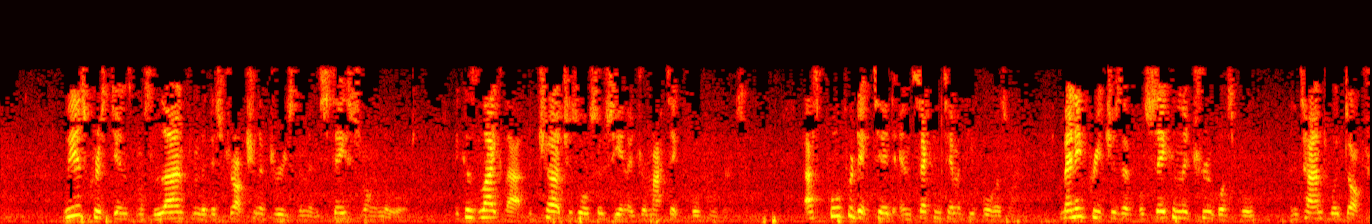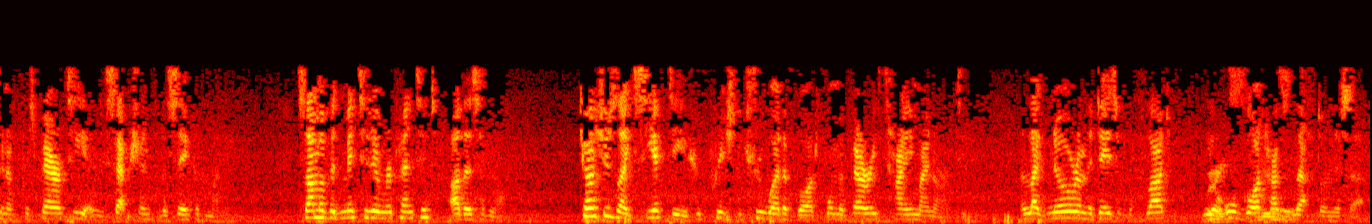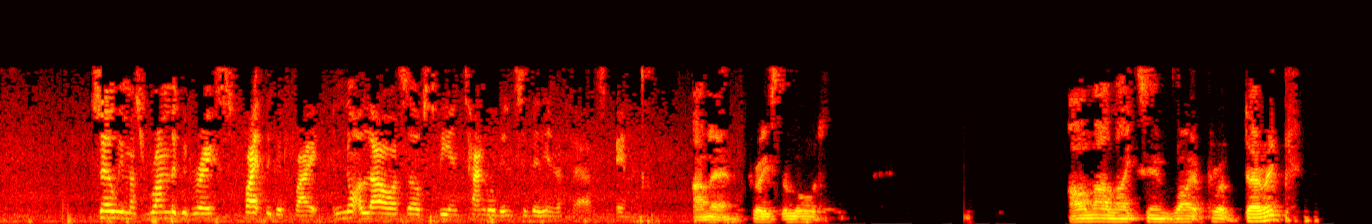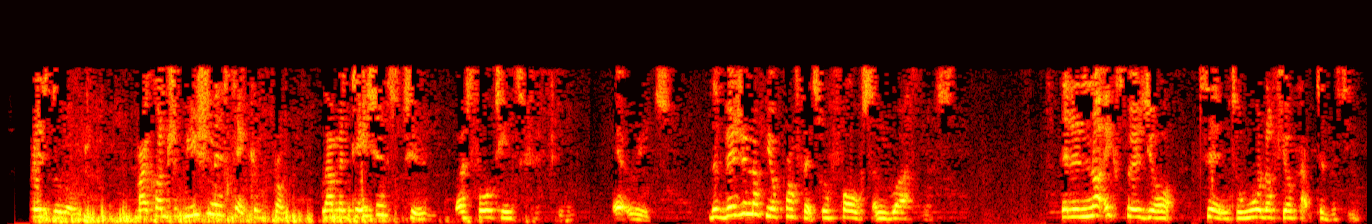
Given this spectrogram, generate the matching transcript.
we as Christians must learn from the destruction of Jerusalem and stay strong in the Lord, because like that, the church has also seen a dramatic fall from. As Paul predicted in 2 Timothy 4:1, many preachers have forsaken the true gospel and turned to a doctrine of prosperity and deception for the sake of money. Some have admitted and repented, others have not. Churches like CFT, who preach the true word of God, form a very tiny minority. And like Noah in the days of the flood, we are all God has left on this earth. So we must run the good race, fight the good fight, and not allow ourselves to be entangled in civilian affairs. Amen. Amen. Praise the Lord. I'd now like to invite brother Derek. Praise the Lord. My contribution is taken from Lamentations 2, verse 14 to 15. It reads, The vision of your prophets were false and worthless. They did not expose your sin to ward off your captivity.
